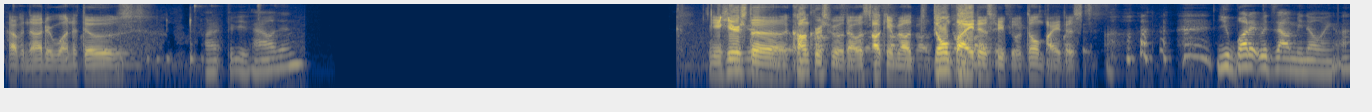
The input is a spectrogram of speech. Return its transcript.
Have another one of those. Hundred fifty thousand. Yeah, here's the Conqueror's wheel that I was talking about. Don't buy this, people. Don't buy this. you bought it without me knowing, huh?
